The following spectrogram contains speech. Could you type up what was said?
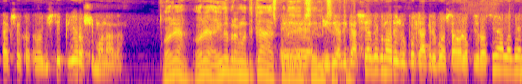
θα εξεγχρονιστεί πλήρως η μονάδα. Ωραία, ωραία. Είναι πραγματικά σπουδαία ε, εξέλιξη. Η διαδικασία δεν γνωρίζω πότε ακριβώς θα ολοκληρωθεί, αλλά δεν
